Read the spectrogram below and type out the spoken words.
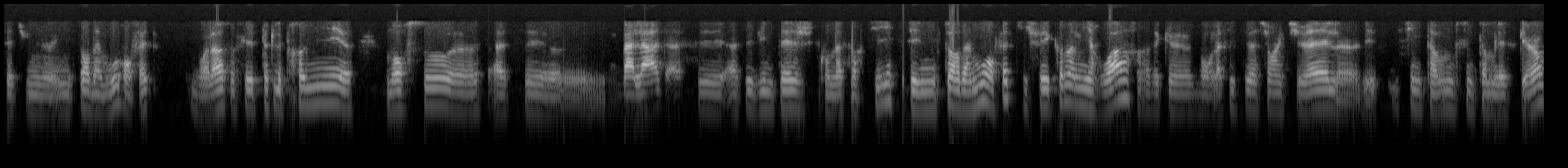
c'est une, une histoire d'amour, en fait. Voilà, ça c'est peut-être le premier morceau euh, assez euh, balade, assez, assez vintage qu'on a sorti. C'est une histoire d'amour en fait qui fait comme un miroir avec euh, bon la situation actuelle, euh, les symptômes, symptomless girl.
